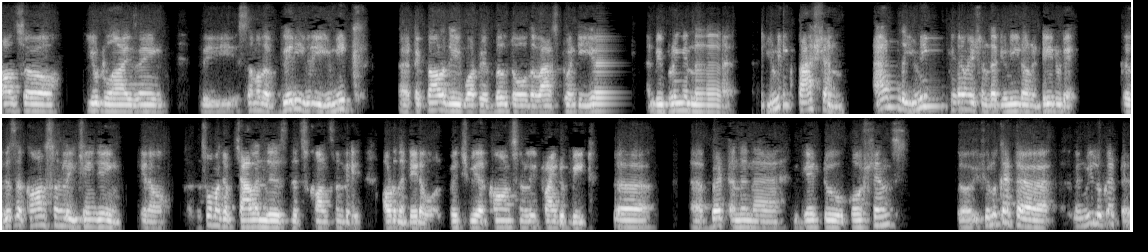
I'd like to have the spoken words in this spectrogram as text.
also utilizing the some of the very very unique uh, technology what we have built over the last 20 years. And we bring in a unique passion and the unique innovation that you need on a day to day. Because this is a constantly changing, you know, so much of challenges that's constantly out in the data world, which we are constantly trying to beat uh, a bit and then uh, get to questions. So if you look at uh, when we look at uh,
